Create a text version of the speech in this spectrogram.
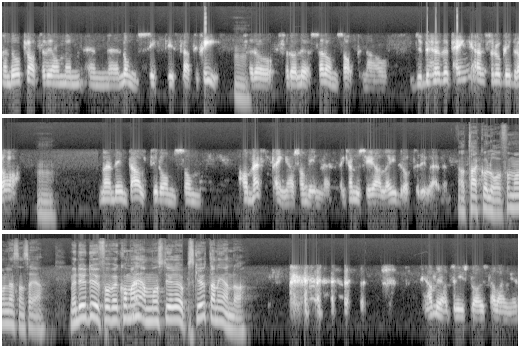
men då pratar vi om en, en långsiktig strategi Mm. för, att, för att lösa de sakerna. Och du behöver pengar för att bli bra. Mm. Men det är inte alltid de som har mest pengar som vinner. Det kan du se i alla idrotter i världen. Ja, tack och lov får man väl nästan säga. Men du, du får väl komma hem och styra upp skutan igen då? Ja, men jag trivs bra i Stavanger.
